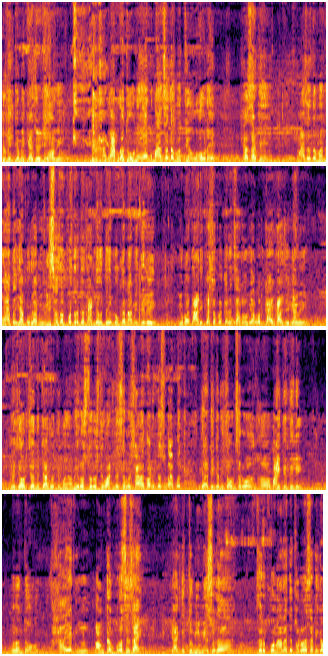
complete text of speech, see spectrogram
कमीत कमी कॅज्युअलिटी व्हावी. आणि अपघात होऊ नये आणि माणसाचा मृत्यू होऊ नये. ह्यासाठी माझं तर म्हणणं आहे आता यापूर्वी आम्ही वीस हजार पत्रकं काढले होते. लोकांना आम्ही दिले की बाबा गाडी कशा प्रकारे चालवावी आपण काय काळजी घ्यावी? त्याच्यावर जनजागृती म्हणून आम्ही रस्ते रस्ते वाटले. सर्व शाळा कॉलेजला सुद्धा आपण त्या ठिकाणी जाऊन सर्व माहिती दिली. परंतु हा एक लॉंग टर्म प्रोसेस आहे. की अगदी तुम्ही मी सुद्धा जर फोन आला तर थोड्या वेळासाठी का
